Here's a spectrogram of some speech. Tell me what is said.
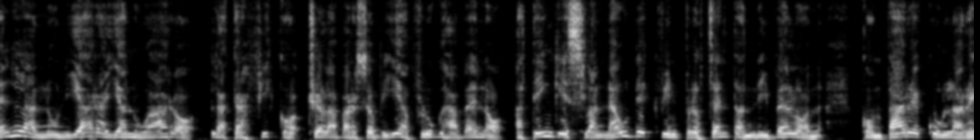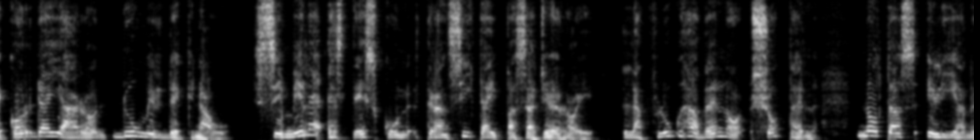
En la nunjara januaro la trafiko ĉe la Varsovia flughaveno atingis la 95% nivelon kompare kun la recorda jaro 2019. Simile estis cun transitai passageroi. La flughaveno Chopin notas ilian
